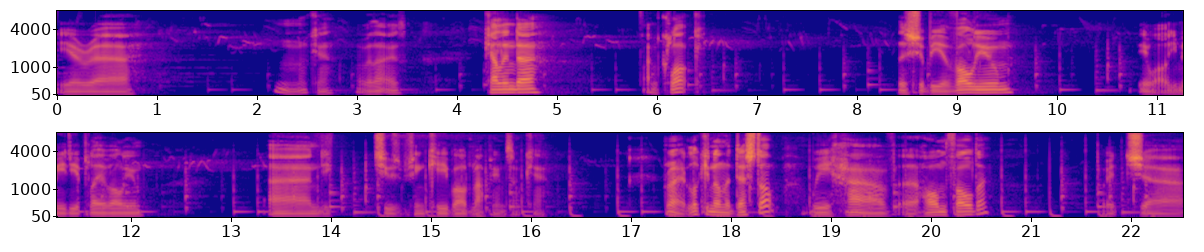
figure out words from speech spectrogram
your... Uh, hmm, okay, whatever that is calendar and clock. This should be a volume, well, your media player volume, and you choose between keyboard mappings. Okay. Right, looking on the desktop, we have a home folder, which uh,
